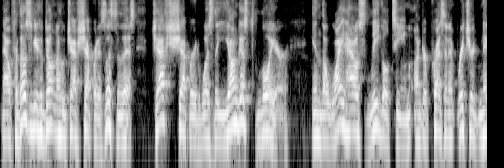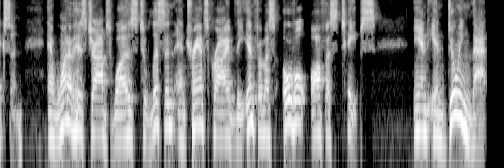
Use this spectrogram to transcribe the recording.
Now, for those of you who don't know who Geoff Shepard is, listen to this. Geoff Shepard was the youngest lawyer in the White House legal team under President Richard Nixon. And one of his jobs was to listen and transcribe the infamous Oval Office tapes. And in doing that,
